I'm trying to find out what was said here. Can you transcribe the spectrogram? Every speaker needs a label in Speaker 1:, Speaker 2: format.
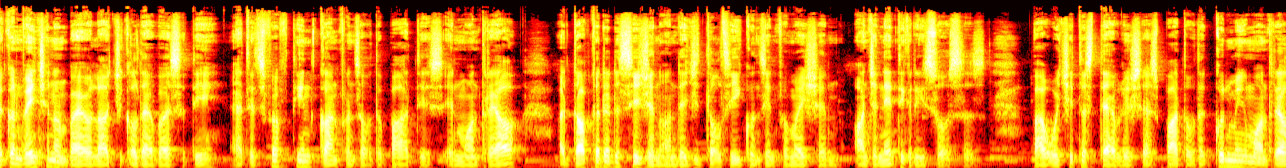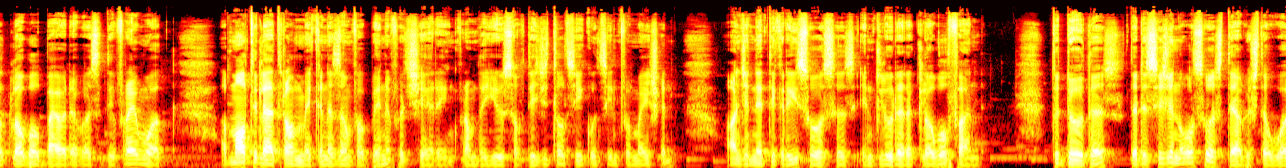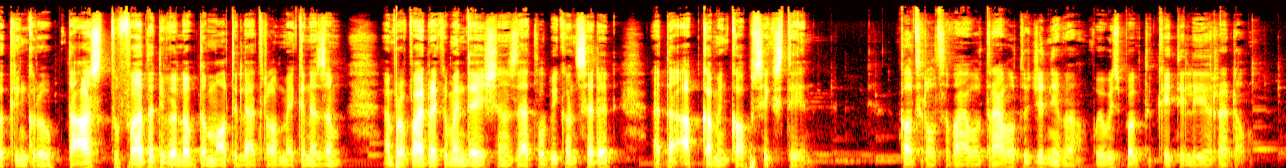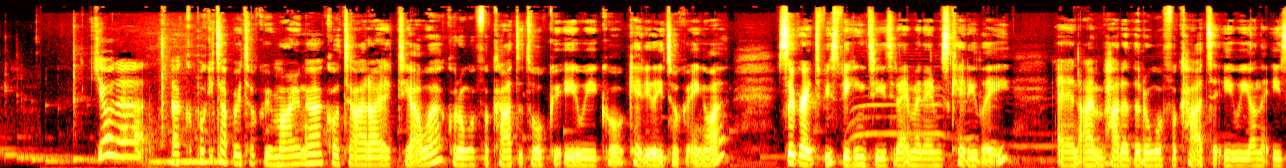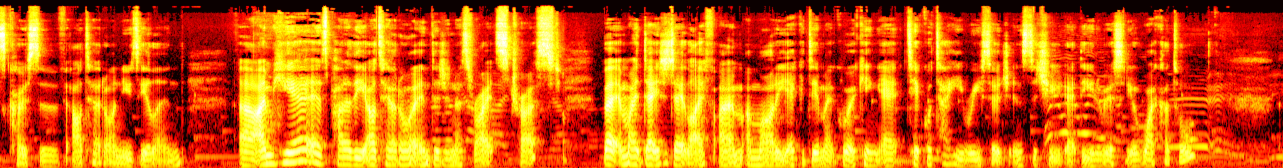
Speaker 1: The Convention on Biological Diversity, at its 15th Conference of the Parties in Montreal, adopted a decision on digital sequence information on genetic resources, by which it established, as part of the Kunming Montreal Global Biodiversity Framework, a multilateral mechanism for benefit sharing from the use of digital sequence information on genetic resources, included a global fund. To do this, the decision also established a working group tasked to further develop the multilateral mechanism and provide recommendations that will be considered at the upcoming COP16. Cultural Survival traveled to Geneva, where we spoke to Katie Lee Riddle.
Speaker 2: Kia ora, a ka poki tapu toku maunga ko te arai te awa, ko Rongowhakaata tōku iwi ko Katie Lee toku ingoa. So great to be speaking to you today. My name is Katie Lee and I'm part of the Rongo Iwi on the east coast of Aotearoa, New Zealand. Uh, I'm here as part of the Aotearoa Indigenous Rights Trust, but in my day to day life, I'm a Māori academic working at Te Kotahi Research Institute at the University of Waikato.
